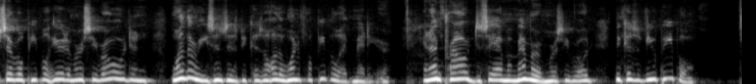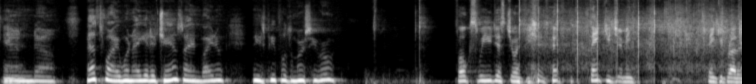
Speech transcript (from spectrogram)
several people here to Mercy Road, and one of the reasons is because all the wonderful people I've met here. And I'm proud to say I'm a member of Mercy Road because of you people. Amen. And uh, that's why when I get a chance, I invite these people to Mercy Road. Folks, will you just join me? Thank you, Jimmy. Thank you, brother.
